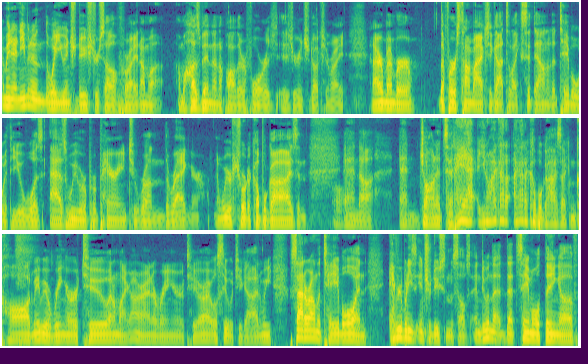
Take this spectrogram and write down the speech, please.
I mean, and even in the way you introduced yourself, right? I'm a I'm a husband and a father of four is, is your introduction, right? And I remember the first time I actually got to like sit down at a table with you was as we were preparing to run the Ragnar, and we were short a couple guys, and Oh. and uh, and John had said, "Hey, I, you know, I got a, I got a couple guys I can call, maybe a ringer or two. And I'm like, "All right, a ringer or two. All right, we'll see what you got." And we sat around the table, and everybody's introducing themselves and doing that that same old thing of.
